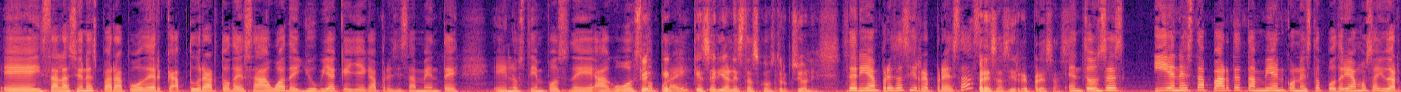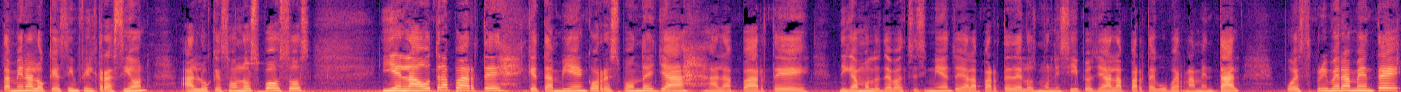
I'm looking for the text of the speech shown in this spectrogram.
eh, instalaciones para poder capturar toda esa agua de lluvia que llega precisamente en los tiempos de agosto. ¿Qué, por ahí. ¿qué serían estas construcciones? Serían presas y represas. Presas y represas. Entonces, y en esta parte también, con esto podríamos ayudar también a lo que es infiltración, a lo que son los pozos. Y en la otra parte, que también corresponde ya a la parte, digamos, de abastecimiento y a la parte de los municipios, ya a la parte gubernamental, pues primeramente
